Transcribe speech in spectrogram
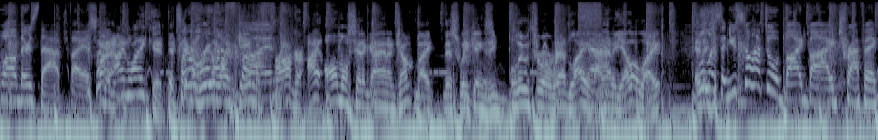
Well, there's that, but It's like, I, I like it. it's like a real life game of. Frogger. I almost hit a guy on a jump bike this weekend because he blew through a red light. I had a yellow light. Well, listen, you still have to abide by traffic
